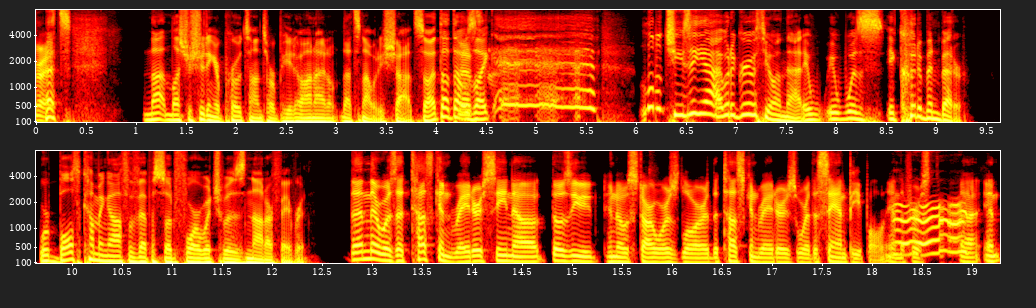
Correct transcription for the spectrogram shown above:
Right. that's not unless you're shooting a proton torpedo, and I don't. That's not what he shot. So I thought that was like eh, a little cheesy. Yeah, I would agree with you on that. It it was it could have been better. We're both coming off of episode four, which was not our favorite. Then there was a Tusken Raider scene. Now, those of you who know Star Wars lore, the Tusken Raiders were the Sand People in the first. Uh, in,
